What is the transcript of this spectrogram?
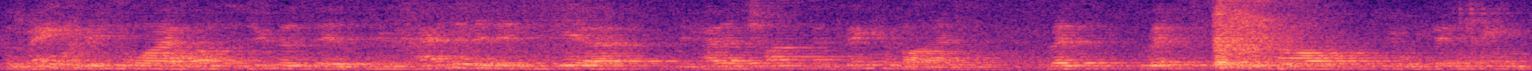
the main reason why I want to do this is you handed it in here, you've had a chance to think about it. Let's, let's see how your thinking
